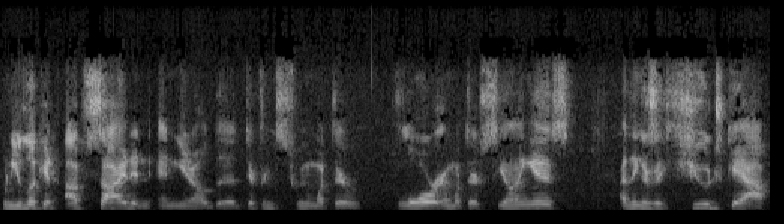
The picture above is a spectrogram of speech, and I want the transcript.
when you look at upside and and you know the difference between what their floor and what their ceiling is, I think there's a huge gap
